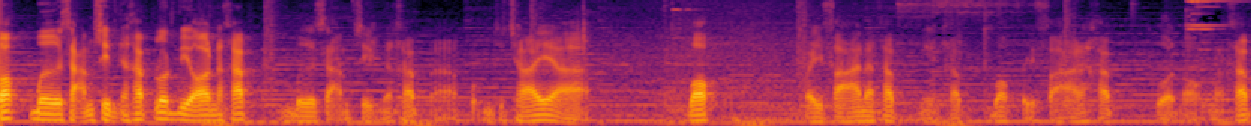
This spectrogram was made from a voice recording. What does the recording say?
บล็อกเบอร์ 30 นะครับรถบีออนนะครับเบอร์ 30 นะครับผมจะใช้ บล็อกไฟฟ้านะครับนี่ครับบล็อกไฟฟ้านะครับตรวจออกนะครับ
